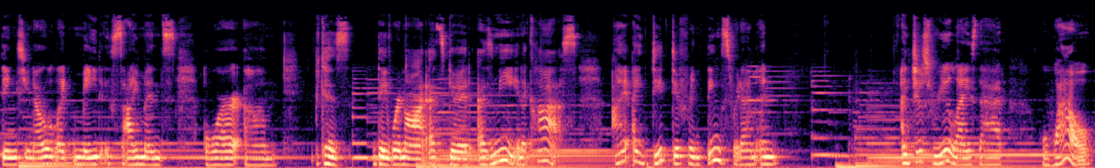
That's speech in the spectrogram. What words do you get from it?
things, you know, like made assignments or um, because they were not as good as me in a class. I, I did different things for them and I just realized that wow,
